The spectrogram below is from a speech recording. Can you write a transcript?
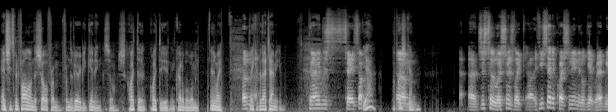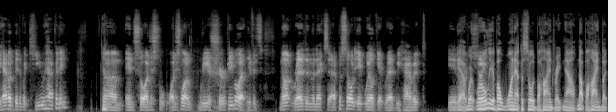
and she's been following the show from from the very beginning. So she's quite the quite the incredible woman. Anyway, um, thank you for that, Tammy. Can I just say something? Yeah, of course um, you can. Uh, just to the listeners, like uh, if you send a question in, it'll get read. We have a bit of a queue happening, yeah. um, and so I just I just want to reassure people that if it's not read in the next episode, it will get read. We have it yeah, we're, we're only about one episode behind right now. Not behind, but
